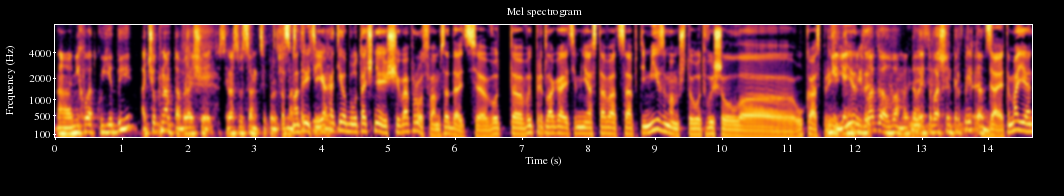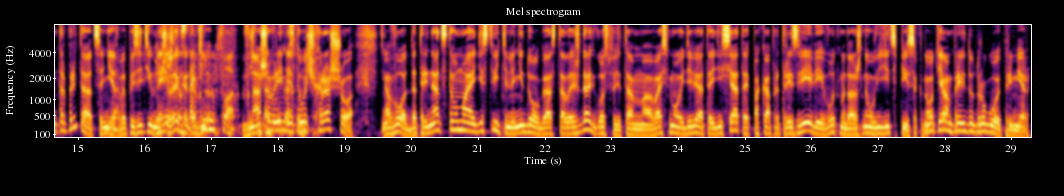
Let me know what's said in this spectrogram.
э, нехватку еды, а что к нам-то обращаетесь, раз вы санкции против Смотрите, нас Смотрите, я хотел бы уточняющий вопрос вам задать. Вот э, вы предлагаете мне оставаться оптимизмом, что вот вышел э, указ президента. Нет, я не предлагал вам, это, это ваша интерпретация. Да, это моя интерпретация. Нет, да. вы позитивный я человек. Это в, факт, в наше время это вышел. очень хорошо. Вот, до 13 мая действительно недолго осталось ждать. Господи, там 8, 9, 10, пока протрезвели, и вот мы должны увидеть список. Но вот я вам приведу другой пример.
